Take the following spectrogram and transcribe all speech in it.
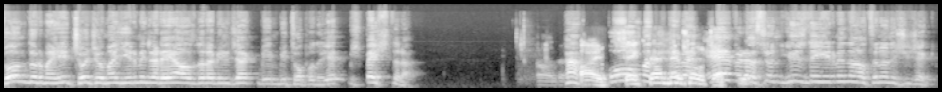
dondurmayı çocuğuma 20 liraya aldırabilecek miyim bir topunu? 75 lira. Ha, Hayır, o olmadı. 85 Hemen olacak. enflasyon %20'nin altına düşecek.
